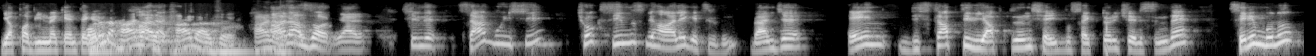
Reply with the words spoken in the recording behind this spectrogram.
yapabilmek entegre. Orada hala hala, hala zor. Hala, hala zor. zor. Yani şimdi sen bu işi çok seamless bir hale getirdin. Bence en disruptive yaptığın şey bu sektör içerisinde senin bunu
